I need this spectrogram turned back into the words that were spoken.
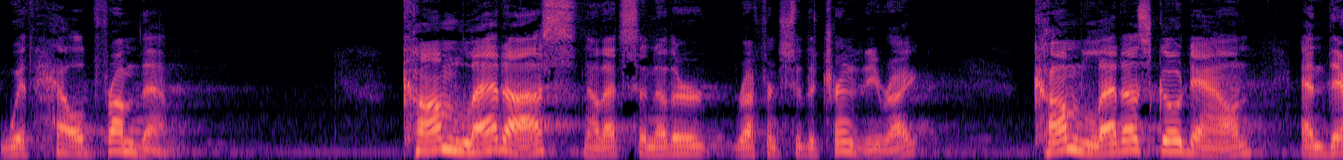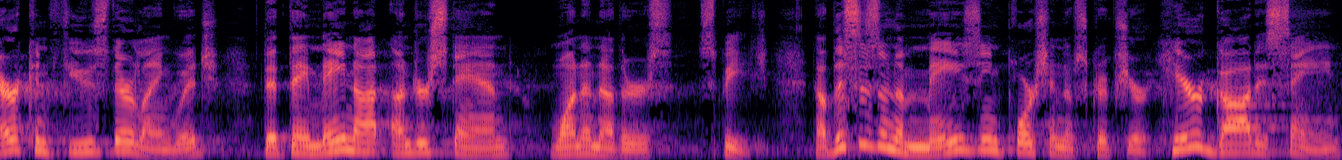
withheld from them. Come, let us, now that's another reference to the Trinity, right? Come, let us go down and there confuse their language, that they may not understand one another's speech. Now, this is an amazing portion of Scripture. Here, God is saying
